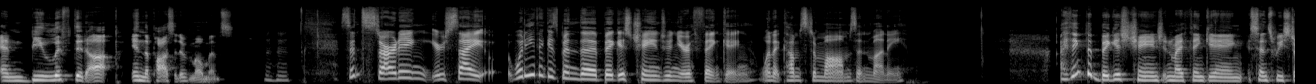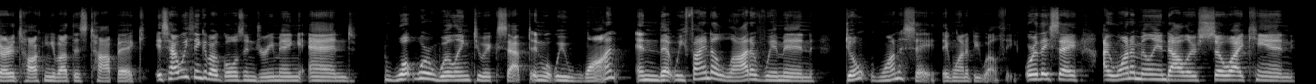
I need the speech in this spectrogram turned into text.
and be lifted up in the positive moments. Mm-hmm. Since starting your site, what do you think has been the biggest change in your thinking when it comes to moms and money? I think the biggest change in my thinking since we started talking about this topic is how we think about goals and dreaming and what we're willing to accept and what we want. And that we find a lot of women don't want to say they want to be wealthy or they say i want a million dollars so i can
